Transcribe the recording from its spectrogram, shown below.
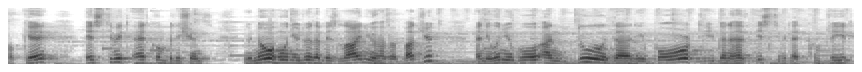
okay? Estimate at completion you know when you do the baseline you have a budget and when you go and do the report you're gonna have estimate at complete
